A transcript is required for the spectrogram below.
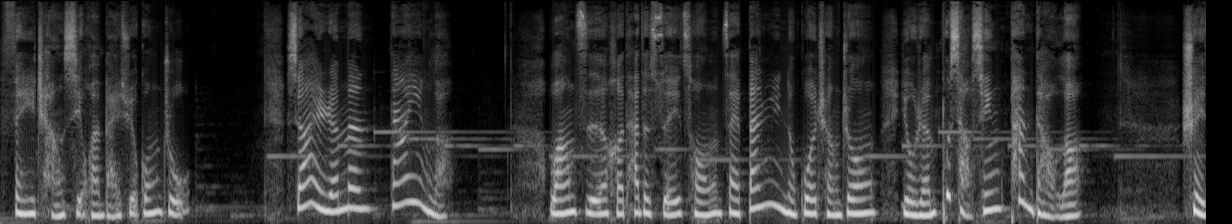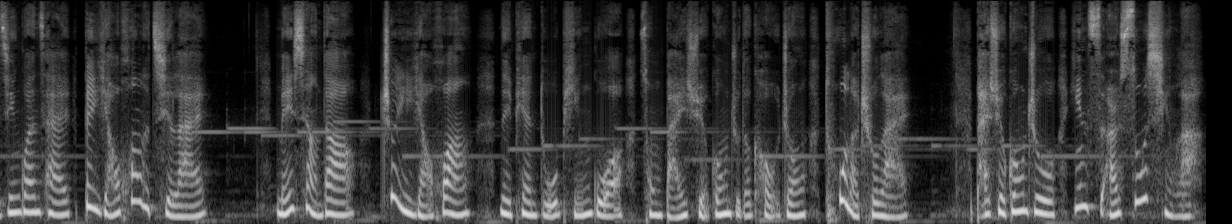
非常喜欢白雪公主。小矮人们答应了。王子和他的随从在搬运的过程中，有人不小心绊倒了，水晶棺材被摇晃了起来。没想到这一摇晃，那片毒苹果从白雪公主的口中吐了出来，白雪公主因此而苏醒了。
